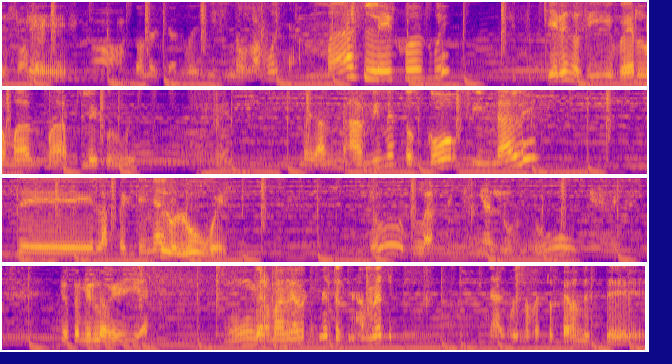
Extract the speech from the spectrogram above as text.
este. güey. Y si nos vamos más lejos, güey. Si tú quieres así verlo más, más lejos, güey. a, mí me tocó finales de la pequeña Lulu, güey. Yo, la pequeña Lulu. Yo también la veía. Pero a mí, me tocó, a mí me tocó final, güey, no me tocaron este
